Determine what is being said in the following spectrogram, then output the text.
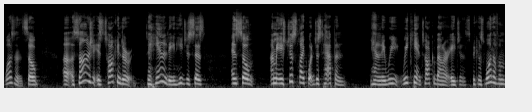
wasn't. So uh, Assange is talking to to Hannity, and he just says, and so I mean it's just like what just happened. Hannity, we, we can't talk about our agents because one of them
